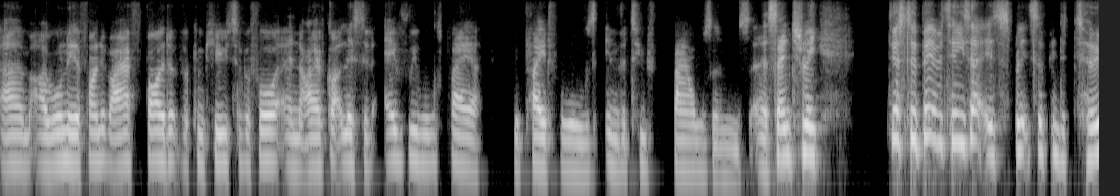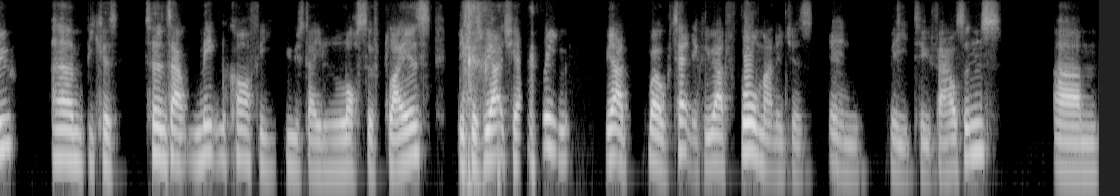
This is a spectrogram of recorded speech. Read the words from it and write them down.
Um, I will need to find it, but I have fired up the computer before, and I have got a list of every Wolves player who played for Wolves in the 2000s. Essentially, just a bit of a teaser. It splits up into two um, because turns out Mick McCarthy used a lot of players because we actually had three. We had well, technically, we had four managers in the 2000s. Um,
